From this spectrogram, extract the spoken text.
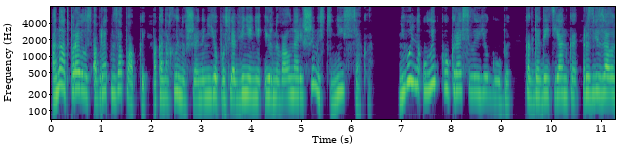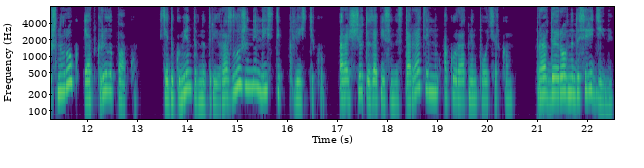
Она отправилась обратно за папкой, пока нахлынувшая на нее после обвинения Ирна волна решимости не иссякла. Невольно улыбка украсила ее губы, когда Дейтьянка развязала шнурок и открыла папку. Все документы внутри разложены листик к листику, а расчеты записаны старательным, аккуратным почерком. Правда, ровно до середины,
